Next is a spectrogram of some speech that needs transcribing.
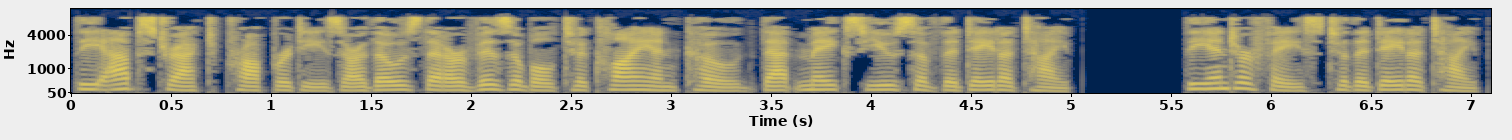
The abstract properties are those that are visible to client code that makes use of the data type—the interface to the data type,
